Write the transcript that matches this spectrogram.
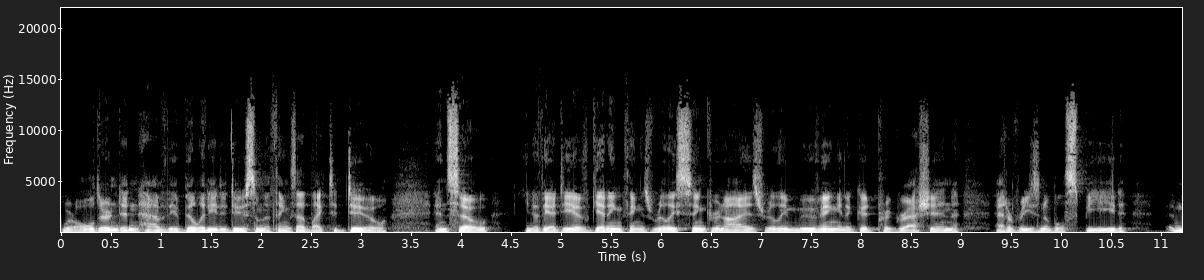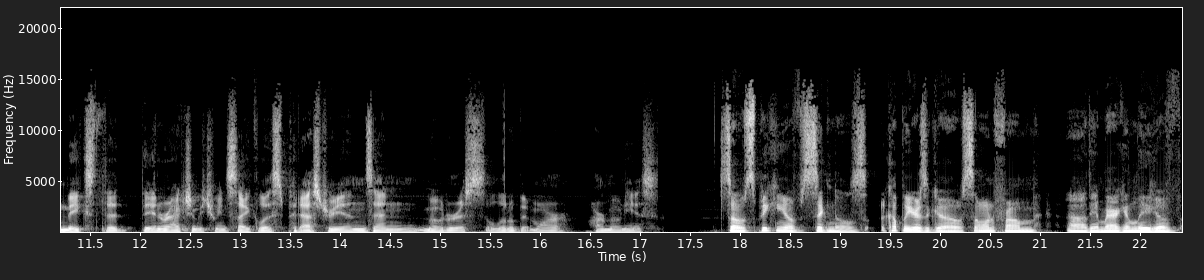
were older and didn't have the ability to do some of the things I'd like to do. And so, you know, the idea of getting things really synchronized, really moving in a good progression at a reasonable speed makes the, the interaction between cyclists, pedestrians, and motorists a little bit more harmonious. So, speaking of signals, a couple years ago, someone from uh, the American League of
